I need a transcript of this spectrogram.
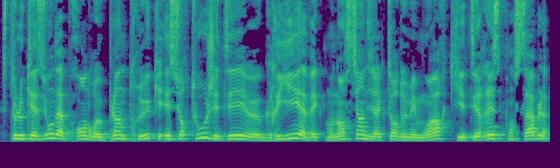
C'était l'occasion d'apprendre plein de trucs et surtout j'étais euh, grillé avec mon ancien directeur de mémoire qui était responsable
